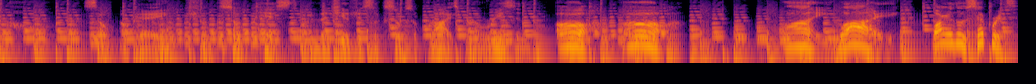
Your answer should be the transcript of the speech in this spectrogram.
no. So, okay, she looks so pissed, and then she just looks so surprised for no reason. Oh, oh. Why? Why? Why are those separate?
